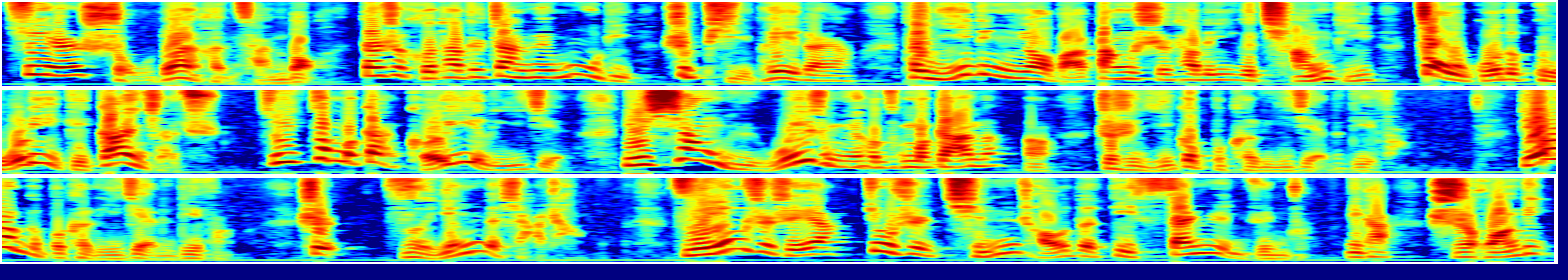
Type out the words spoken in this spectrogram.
虽然手段很残暴，但是和他的战略目的是匹配的呀。他一定要把当时他的一个强敌赵国的国力给干下去，所以这么干可以理解。你项羽为什么要这么干呢？啊，这是一个不可理解的地方。第二个不可理解的地方是。子婴的下场，子婴是谁呀？就是秦朝的第三任君主。你看，始皇帝、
